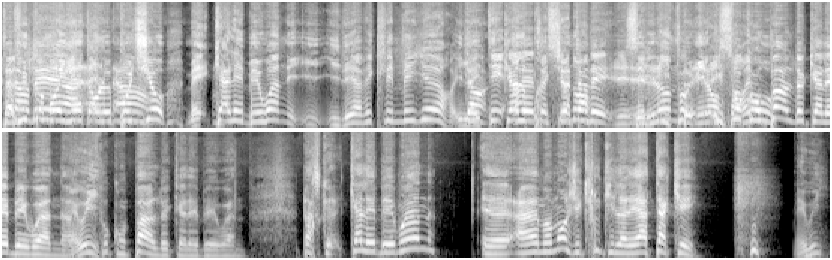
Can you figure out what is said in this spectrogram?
t'as vu comment il est dans le. Poggio Mais Caleb Ewan, il, il est avec les meilleurs. Il a été Caleb- impressionnant. attendez, C'est il l'homme faut- de Milan Il faut qu'on parle de Caleb Ewan. Il faut qu'on parle de Caleb Ewan. Parce que Caleb Ewan, euh, à un moment, j'ai cru qu'il allait attaquer. Mais oui,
